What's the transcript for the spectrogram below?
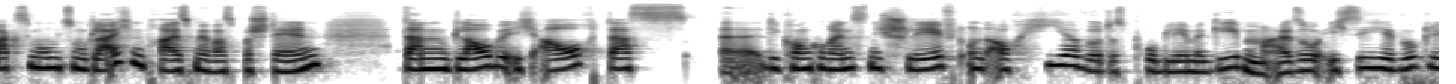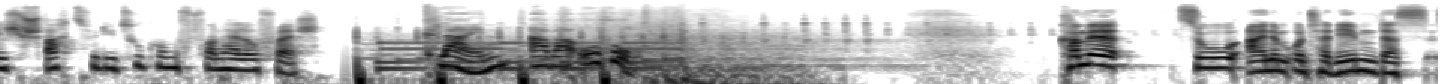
Maximum zum gleichen Preis mir was bestellen, dann glaube ich auch, dass äh, die Konkurrenz nicht schläft und auch hier wird es Probleme geben. Also ich sehe hier wirklich schwarz für die Zukunft von HelloFresh. Klein, aber oho. Kommen wir zu einem Unternehmen, das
